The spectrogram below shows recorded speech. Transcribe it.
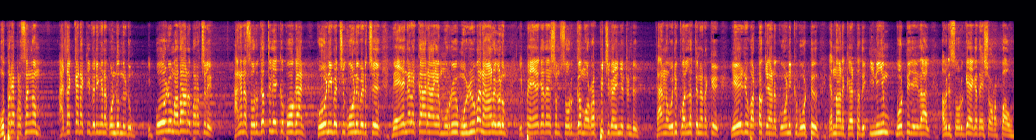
മൂപ്പര പ്രസംഗം അടക്കടക്ക് ഇവരിങ്ങനെ കൊണ്ടുവന്നിടും. ഇപ്പോഴും അതാണ് പറച്ചിൽ. അങ്ങനെ സ്വർഗത്തിലേക്ക് പോകാൻ കോണി വെച്ച് കോണി പിടിച്ച് വേങ്ങരക്കാരായ മുഴു മുഴുവൻ ആളുകളും ഇപ്പൊ ഏകദേശം സ്വർഗം ഉറപ്പിച്ചു കഴിഞ്ഞിട്ടുണ്ട്. കാരണം ഒരു കൊല്ലത്തിനിടക്ക് ഏഴ് വട്ടൊക്കെയാണ് കോണിക്ക് വോട്ട് എന്നാണ് കേട്ടത്. ഇനിയും വോട്ട് ചെയ്താൽ അവർ സ്വർഗ ഏകദേശം ഉറപ്പാവും.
